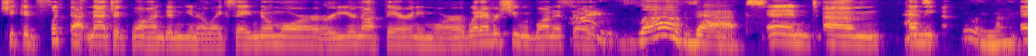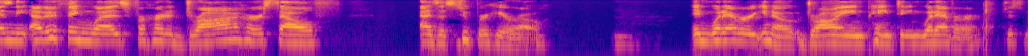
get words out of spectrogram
she could flick that magic wand and, you know, like say no more or you're not there anymore or whatever she would want to say. I love that. And, um, That's and the, really nice. and the other thing was for her to draw herself as a superhero in whatever, you know, drawing, painting, whatever. Just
